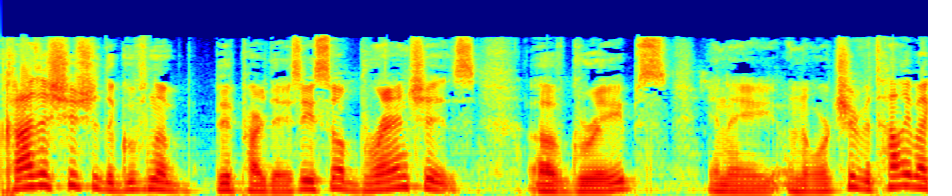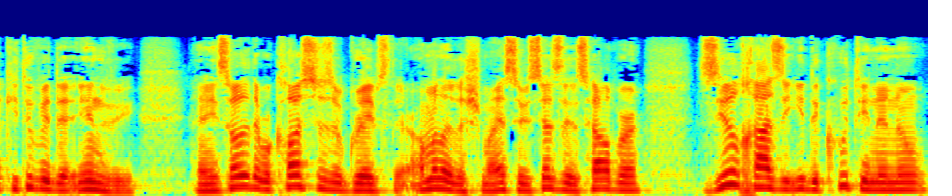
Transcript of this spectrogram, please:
So he saw branches of grapes in a, an orchard, and he saw that there were clusters of grapes there. So he says to his helper, Zil chazi Nenu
